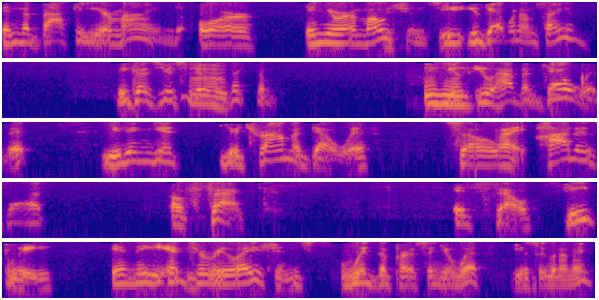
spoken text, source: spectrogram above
in the back of your mind or in your emotions? You, you get what I'm saying? Because you're still a Mhm. victim. Mm-hmm. You, you haven't dealt with it. You didn't get your trauma dealt with. So Right. how does that affect itself deeply in the interrelations with the person you're with? You see what I mean?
